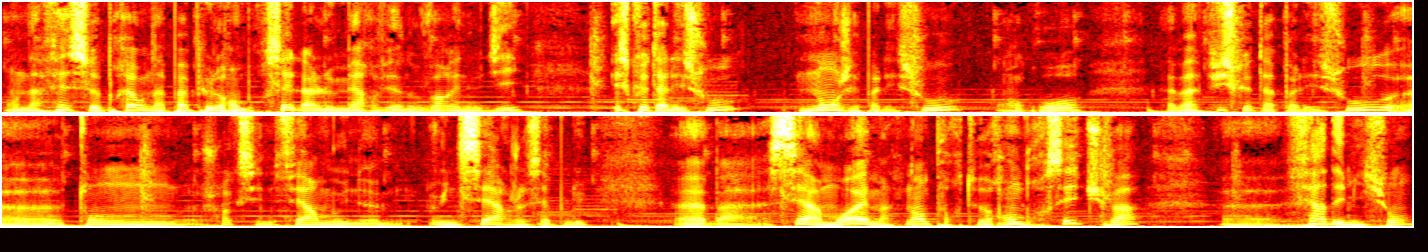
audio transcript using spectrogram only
on a fait ce prêt, on n'a pas pu le rembourser. Là, le maire vient nous voir et nous dit Est-ce que tu as les sous? Non, j'ai pas les sous. En gros, eh ben, puisque t'as pas les sous, ton, je crois que c'est une ferme ou une, serre, je sais plus, bah, c'est à moi, et maintenant, pour te rembourser, tu vas faire des missions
